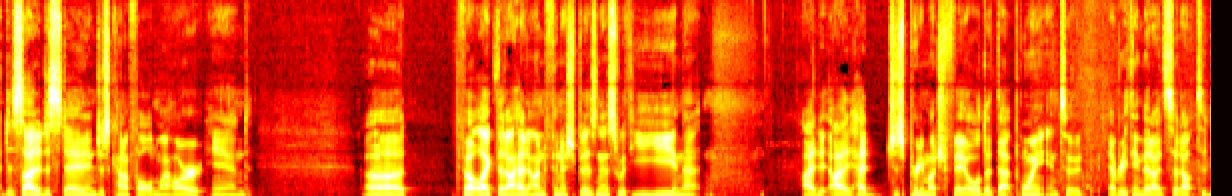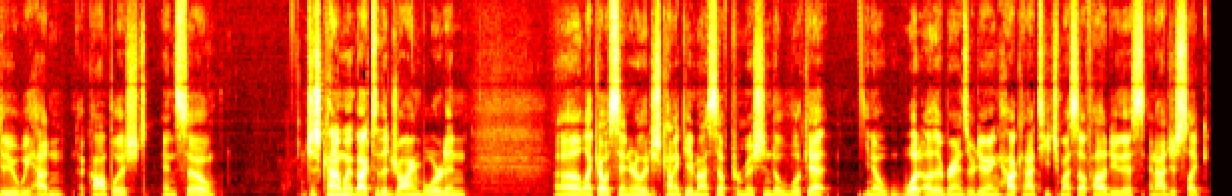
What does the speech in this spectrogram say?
I decided to stay and just kind of followed my heart and uh, felt like that I had unfinished business with Yee Yee and that I, I had just pretty much failed at that point into everything that I'd set out to do. We hadn't accomplished. And so just kind of went back to the drawing board and uh, like I was saying earlier, just kind of gave myself permission to look at, you know, what other brands are doing. How can I teach myself how to do this? And I just like,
